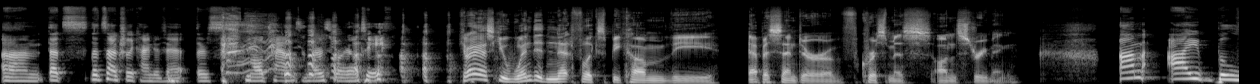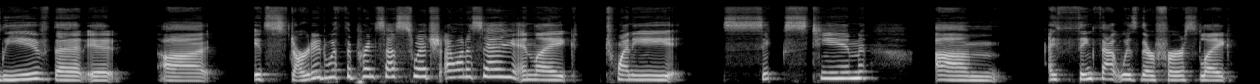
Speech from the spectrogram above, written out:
um that's that's actually kind of it. There's small towns and there's royalty. Can I ask you when did Netflix become the epicenter of Christmas on streaming? Um I believe that it uh it started with the Princess Switch, I want to say, in like 2016. Um I think that was their first like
